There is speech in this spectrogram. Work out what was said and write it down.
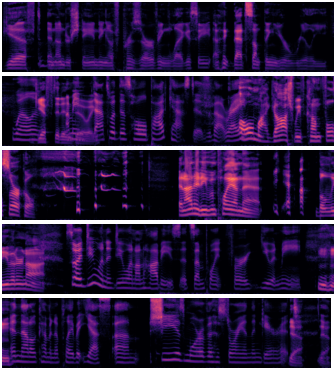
gift Mm-hmm. and understanding of preserving legacy. I think that's something you're really well gifted in i mean doing. that's what this whole podcast is about right Oh my gosh, we've come full circle. and I didn't even plan that. yeah Believe it or not. So I do want to do one on hobbies at some point for you and me, Mm-hmm. and that'll come into play. But yes, um, she is more of a historian than Garrett. Yeah, yeah.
